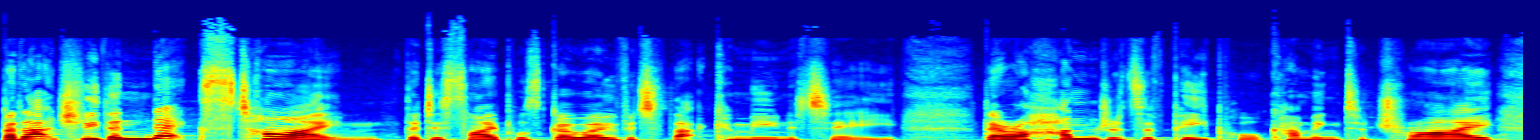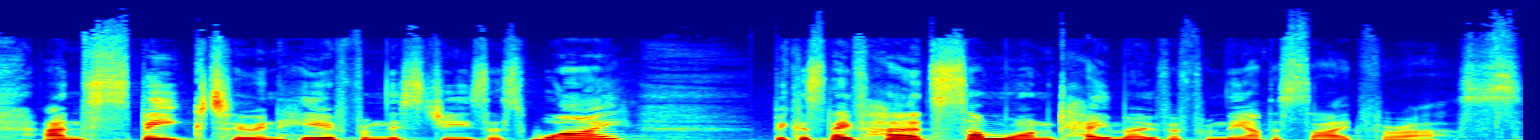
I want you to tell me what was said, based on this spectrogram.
But actually, the next time the disciples go over to that community, there are hundreds of people coming to try and speak to and hear from this Jesus. Why? Because they've heard someone came over from the other side for us.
